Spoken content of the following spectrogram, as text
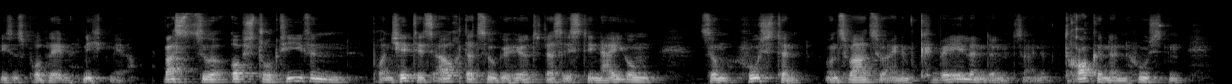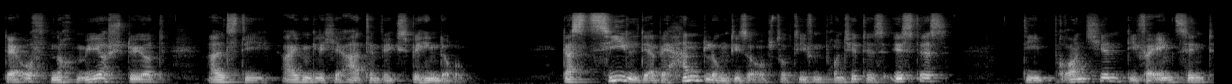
dieses Problem nicht mehr. Was zur obstruktiven Bronchitis auch dazu gehört, das ist die Neigung zum Husten, und zwar zu einem quälenden, zu einem trockenen Husten, der oft noch mehr stört als die eigentliche Atemwegsbehinderung. Das Ziel der Behandlung dieser obstruktiven Bronchitis ist es, die Bronchien, die verengt sind,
